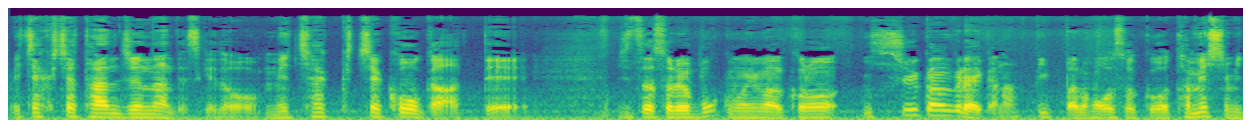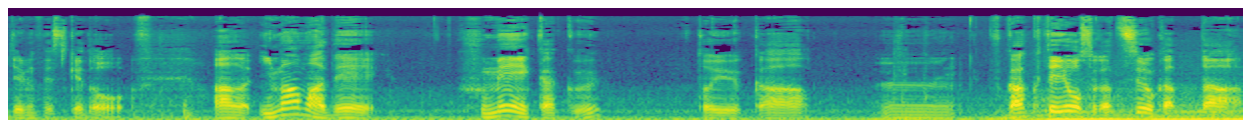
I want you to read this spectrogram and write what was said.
めちゃくちゃ単純なんですけど、めちゃくちゃ効果あって、実はそれを僕も今この1週間ぐらいかな、ピッパの法則を試してみてるんですけど、あの、今まで不明確というか、うん、不確定要素が強かった、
